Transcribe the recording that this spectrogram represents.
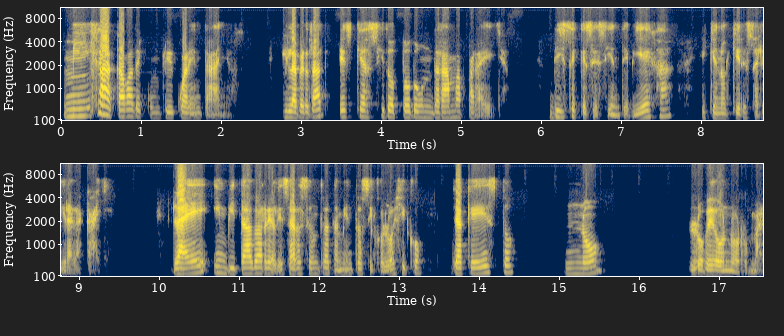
mi hija acaba de cumplir 40 años y la verdad es que ha sido todo un drama para ella. Dice que se siente vieja y que no quiere salir a la calle. La he invitado a realizarse un tratamiento psicológico, ya que esto no lo veo normal.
